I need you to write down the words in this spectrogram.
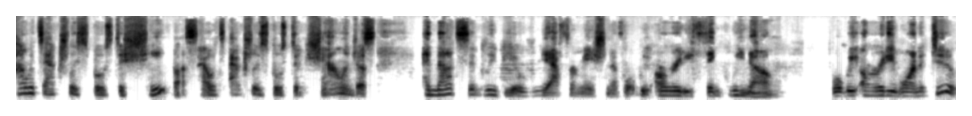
how it's actually supposed to shape us, how it's actually supposed to challenge us, and not simply be a reaffirmation of what we already think we know, what we already want to do.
